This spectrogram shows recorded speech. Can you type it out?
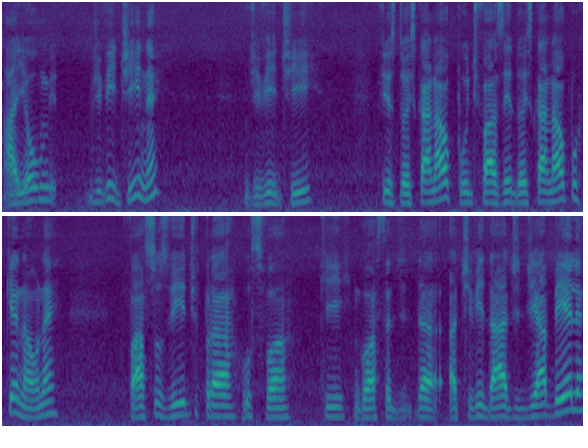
Aí eu dividi, né? Dividi, fiz dois canal, pude fazer dois canal, por que não, né? Faço os vídeos para os fãs que gostam de, da atividade de abelha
